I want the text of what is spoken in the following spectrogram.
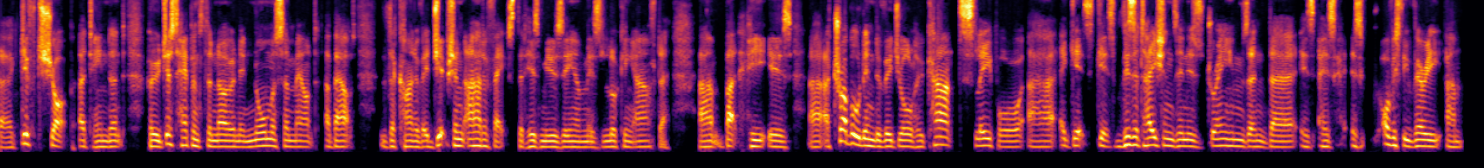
uh, gift shop attendant who just happens to know an enormous amount about the kind of Egyptian artifacts that his museum is looking after. Um, but he is uh, a troubled individual who can't sleep or uh, gets gets visitations in his dreams and uh, is, is is obviously very um,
